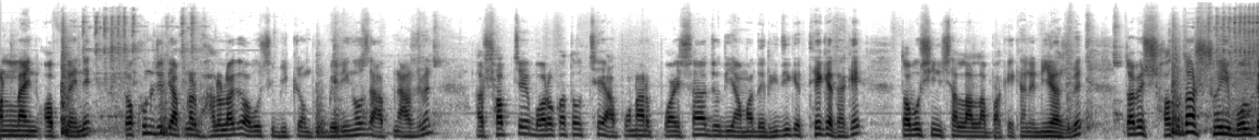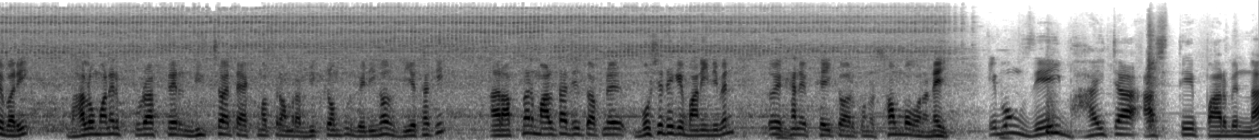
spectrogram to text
অনলাইন অফলাইনে তখন যদি আপনার ভালো লাগে অবশ্যই বিক্রমপুর বেডিং হাউসে আপনি আসবেন। আর সবচেয়ে বড় কথা হচ্ছে আপনার পয়সা যদি আমাদের রিজিকে থেকে থাকে, তবে ইনশাল্লাহ আল্লাহ এখানে নিয়ে আসবে। তবে সততার সহি বলতে পারি, ভালো মানের প্রোডাক্টের নিশ্চয়তা একমাত্র আমরা বিক্রমপুর বেডিং হাউস দিয়ে থাকি। আর আপনার মালটা যেহেতু আপনি বসে থেকে বানিয়ে নেবেন, তো এখানে ফেক হওয়ার কোনো সম্ভাবনা নেই। এবং যেই ভাইটা আসতে পারবেন না,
